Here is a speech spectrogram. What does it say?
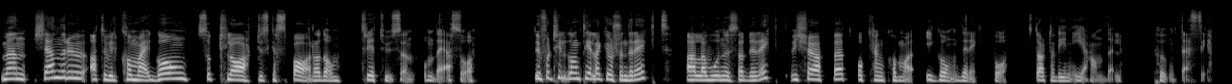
Men känner du att du vill komma igång så klart du ska spara de 3000 om det är så. Du får tillgång till hela kursen direkt, alla bonusar direkt vid köpet och kan komma igång direkt på startadinehandel.se.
